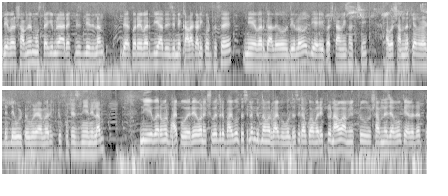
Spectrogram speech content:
দিয়ে এবার সামনে মুস্তাকিমরা আর এক পিস দিয়ে দিলাম। দেওয়ার পরে এবার রিয়া দুইজনে কাড়াকাড়ি করতেছে, নিয়ে এবার গালেও দিল, দিয়ে এই পাশটা আমি খাচ্ছি। আবার সামনের ক্যামেরাটি দিয়ে উল্টো ঘুরে আমার একটু ফুটেজ নিয়ে নিলাম। নিয়ে এবার আমার ভাইপো, এরে অনেক সময় ধরে ভাই বলতেছিলাম, কিন্তু আমার ভাইপো বলতেছে, কাকু, আমার একটু নাও, আমি একটু সামনে যাব ক্যামেরার, তো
